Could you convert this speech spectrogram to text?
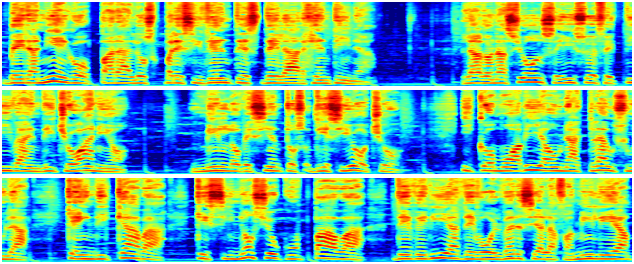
veraniego para los presidentes de la Argentina. La donación se hizo efectiva en dicho año, 1918, y como había una cláusula que indicaba que si no se ocupaba debería devolverse a la familia,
